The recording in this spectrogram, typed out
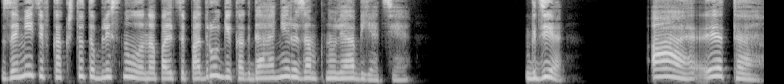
заметив, как что-то блеснуло на пальце подруги, когда они разомкнули объятия. «Где?» «А, это...»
